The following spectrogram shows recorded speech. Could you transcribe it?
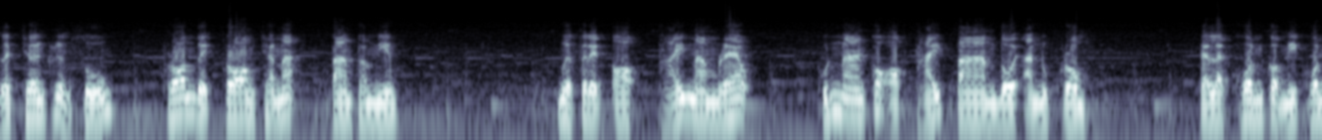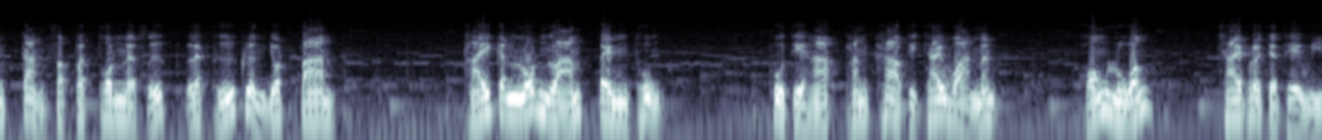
และเชิญเครื่องสูง พร้อมด้วยกลองชนะตามธรรมเนียม เมื่อเสด็จออกไถนำแล้ว ขุนนางก็ออกไถตามโดยอนุกรม แต่ละคนก็มีคนกั้นสัพพทนและซื้อและถือเครื่องยศตาม ไถกันล้นหลามเต็มทุ่ง ผู้ที่หาบพันข้าวที่ใช้หวานนั้น ของหลวงใช้พระเจาเทวี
